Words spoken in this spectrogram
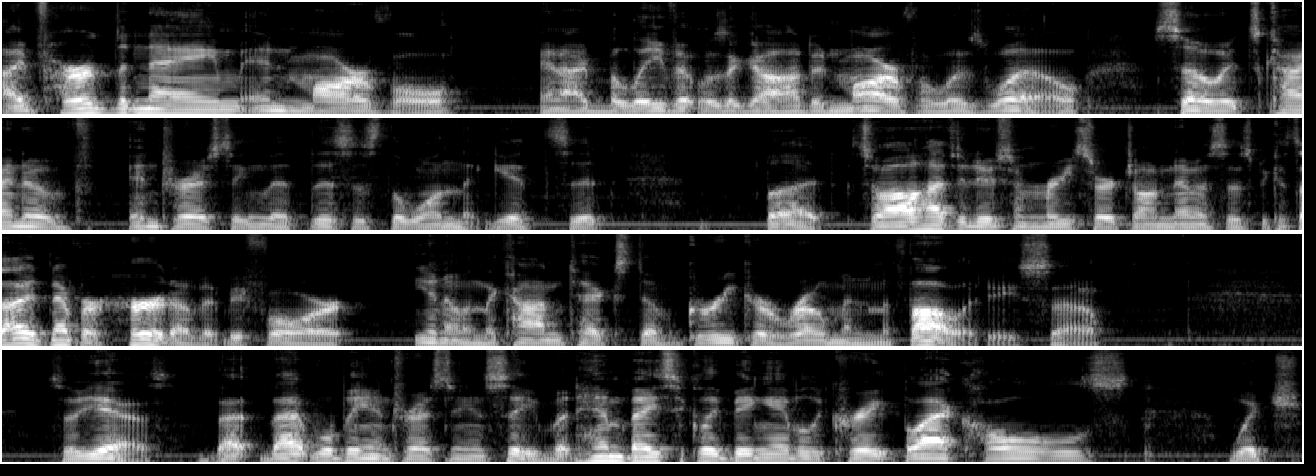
I've heard the name in Marvel, and I believe it was a god in Marvel as well. So it's kind of interesting that this is the one that gets it. But so I'll have to do some research on Nemesis because I had never heard of it before, you know, in the context of Greek or Roman mythology. So so yes, that that will be interesting to see. But him basically being able to create black holes which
